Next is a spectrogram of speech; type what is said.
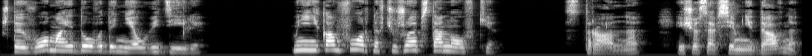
что его мои доводы не убедили. Мне некомфортно в чужой обстановке. Странно. Еще совсем недавно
